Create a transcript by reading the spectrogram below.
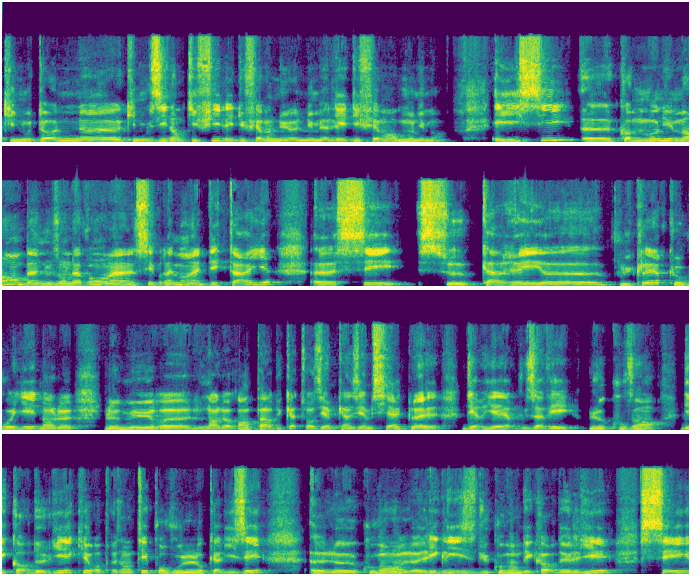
qui nous donne, qui nous identifie les différents les différents monuments. Et ici, comme monument, ben nous en avons un c'est vraiment un détail, euh, c'est ce carré euh, plus clair que vous voyez dans le, mur, euh, dans le rempart du 14e, 15e siècle. Derrière, vous avez le couvent des Cordeliers qui est représenté pour vous localiser. le couvent, l'église du couvent des Cordeliers, c'est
